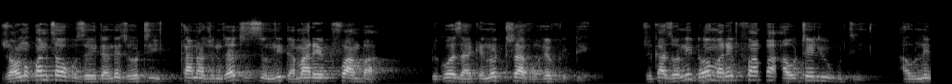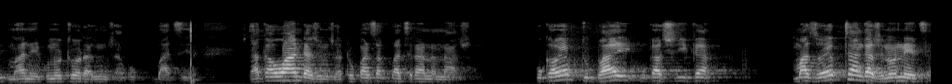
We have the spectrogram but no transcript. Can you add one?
Zvaunokwanisawo kuzoita ndezvekuti kana zvinhu zvacho zvisizonidha mari yekufamba because i cannot travel every day. Zvikazonidhawo mari yekufamba iwill tell you kuti i will need money yekunotora zvinhu zvako kubatsira. Zvakawanda zvinhu zvatokwanisa kubatsirana nazvo. Ukauya kudubai ukasvika mazuva ekutanga zvinonetsa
